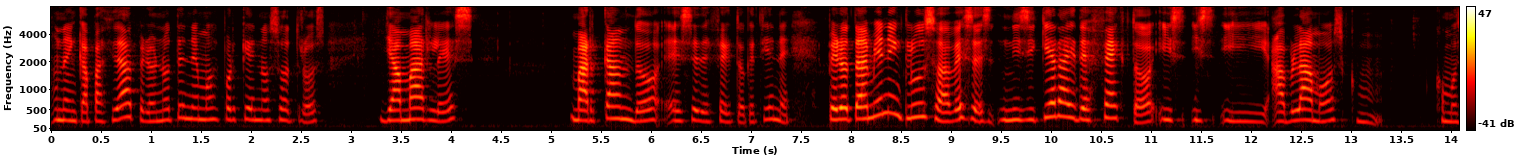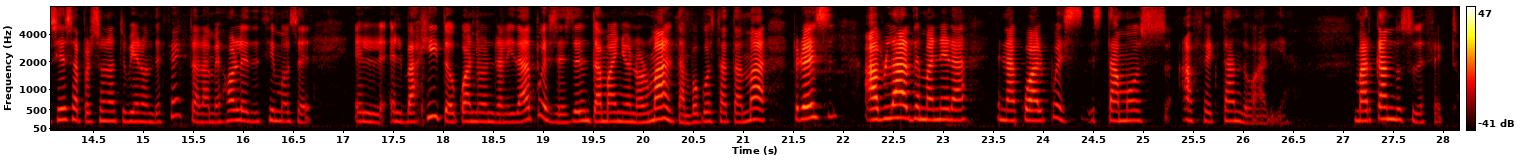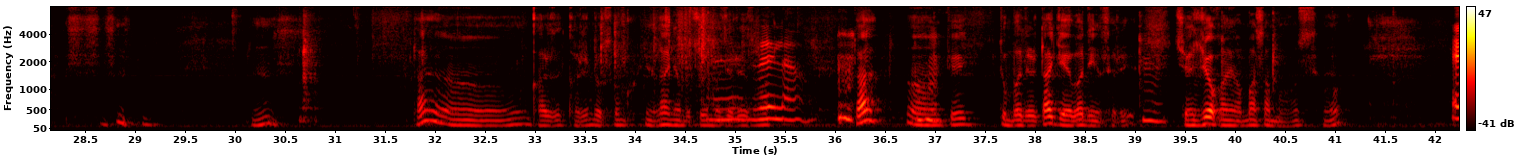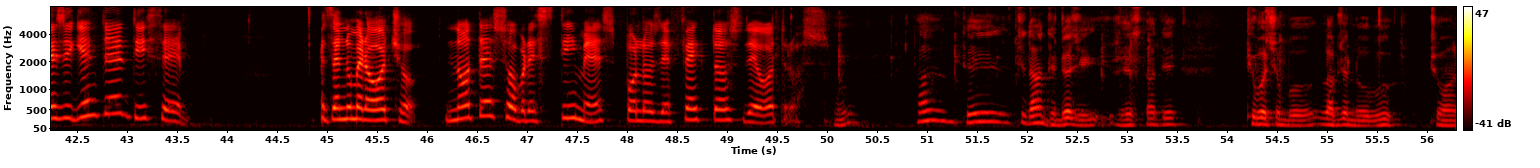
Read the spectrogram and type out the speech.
una incapacidad, pero no tenemos por qué nosotros llamarles marcando ese defecto que tiene. Pero también incluso a veces ni siquiera hay defecto y, y, hablamos como, como, si esa persona tuviera un defecto. A lo mejor le decimos el, el, el, bajito cuando en realidad pues es de un tamaño normal, tampoco está tan mal. Pero es hablar de manera en la cual pues estamos afectando a alguien, marcando su defecto. Mm. 다 가르 가르도 송 나냐 뭐 좀. 레라. 다 어그 tumbader ta lleva din sere. Chenjo kan amasamos, ¿no? El siguiente dice es el número 8. No te sobreestimes por los defectos de otros. 다 데, 지단 된다지. 레스타 데 티버침보 랍자 노부 좋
